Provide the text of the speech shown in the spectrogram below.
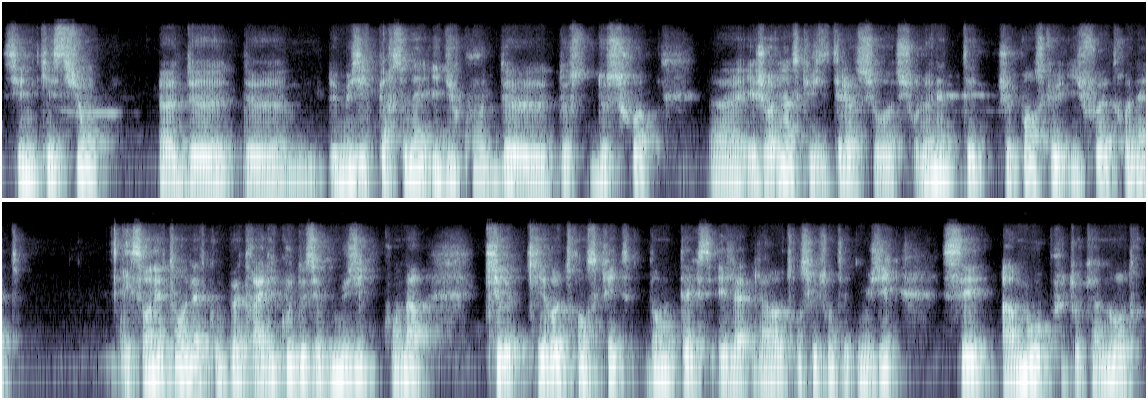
c'est une question euh, de, de, de, musique personnelle et du coup de, de soi. Euh, et je reviens à ce que je disais tout à l'heure sur, sur l'honnêteté. Je pense qu'il faut être honnête. Et c'est en étant honnête qu'on peut être à l'écoute de cette musique qu'on a, qui, qui, est retranscrite dans le texte. Et la, la retranscription de cette musique, c'est un mot plutôt qu'un autre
